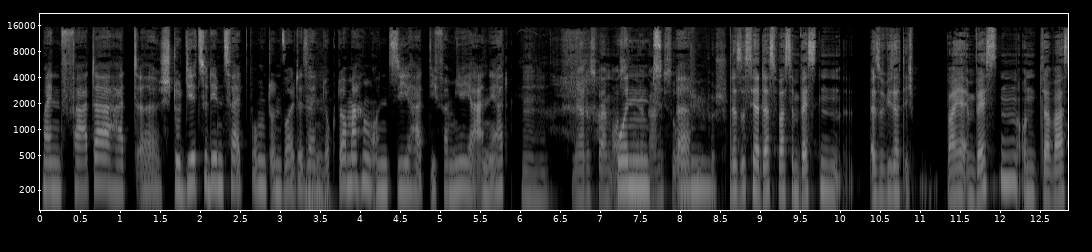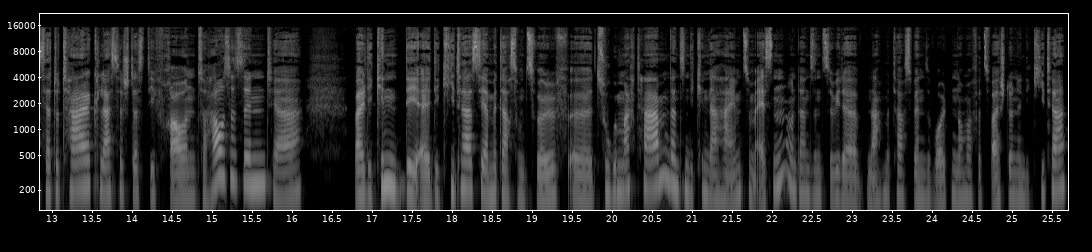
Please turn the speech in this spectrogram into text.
mein Vater hat äh, studiert zu dem Zeitpunkt und wollte seinen mhm. Doktor machen und sie hat die Familie ernährt. Mhm. Ja, das war im Osten und, ja gar nicht so ähm, untypisch. Ähm, das ist ja das, was im Westen, also wie gesagt, ich war ja im Westen und da war es ja total klassisch, dass die Frauen zu Hause sind, ja, weil die Kinder, die, äh, die Kitas ja mittags um zwölf äh, zugemacht haben. Dann sind die Kinder heim zum Essen und dann sind sie wieder nachmittags, wenn sie wollten, nochmal für zwei Stunden in die Kita.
